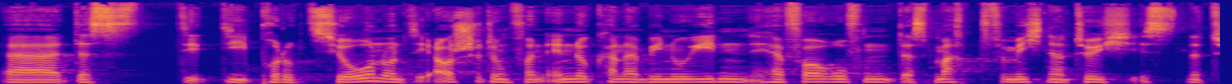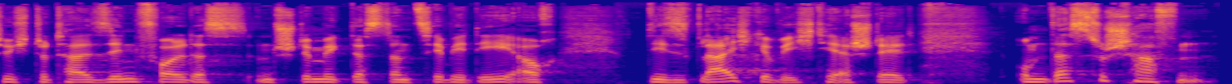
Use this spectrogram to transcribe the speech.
äh, dass die, die Produktion und die Ausschüttung von Endokannabinoiden hervorrufen, das macht für mich natürlich, ist natürlich total sinnvoll dass, und stimmig, dass dann CBD auch dieses Gleichgewicht herstellt. Um das zu schaffen,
